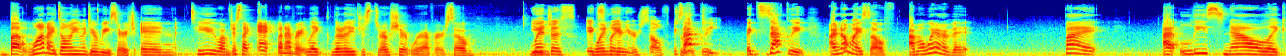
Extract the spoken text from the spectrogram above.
But one, I don't even do research, and two, I'm just like, eh, whatever. Like, literally, just throw shit wherever. So. you just explain yourself to Exactly. Exactly. I know myself. I'm aware of it. But at least now like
